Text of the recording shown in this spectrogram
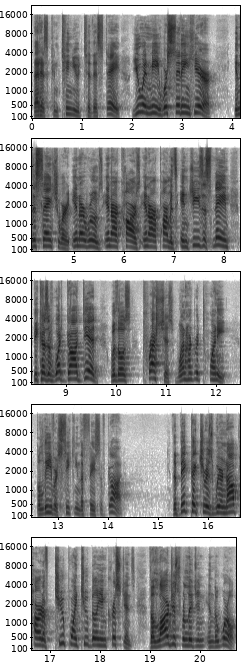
that has continued to this day. You and me, we're sitting here in the sanctuary, in our rooms, in our cars, in our apartments, in Jesus' name, because of what God did with those precious 120 believers seeking the face of God. The big picture is we're now part of 2.2 billion Christians, the largest religion in the world,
